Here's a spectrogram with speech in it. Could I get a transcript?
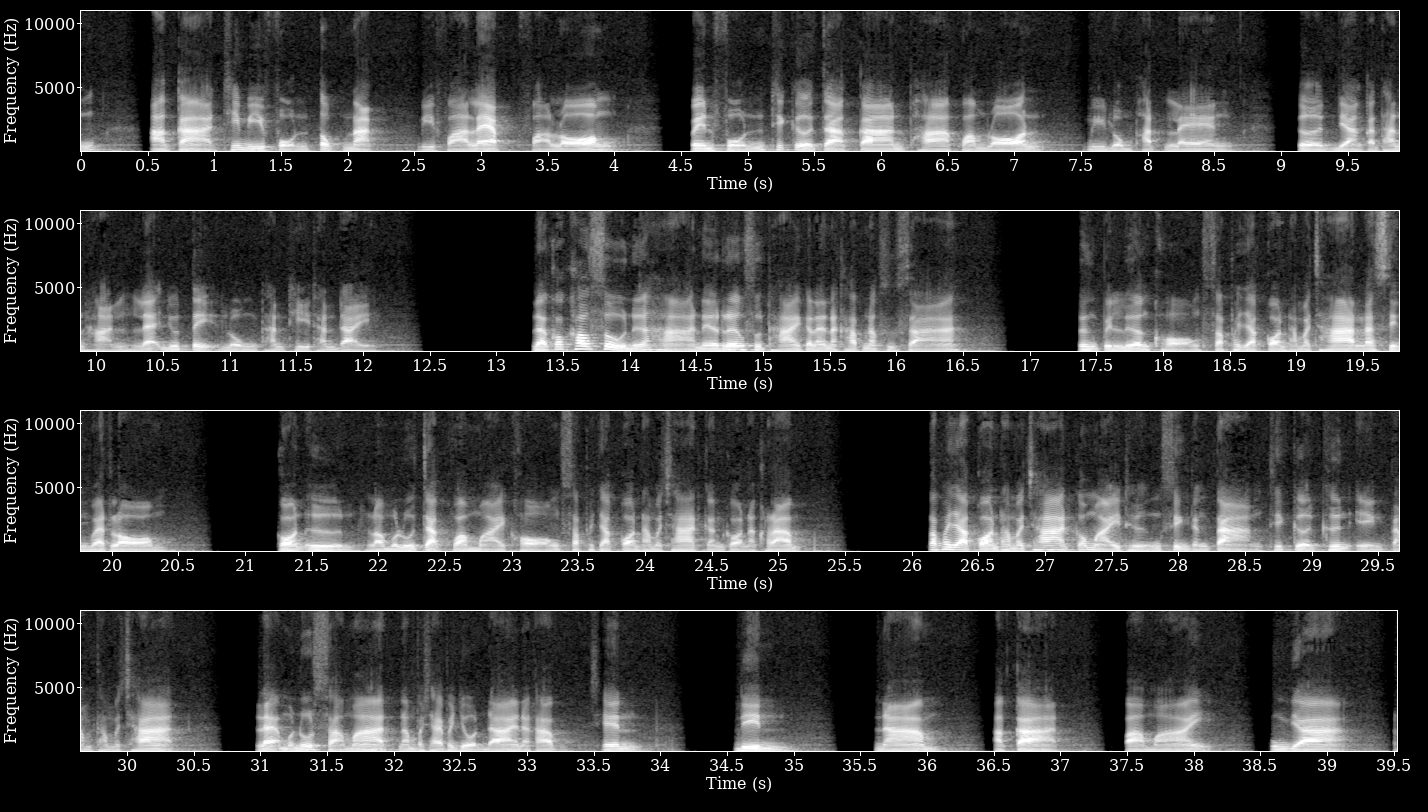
อากาศที่มีฝนตกหนัก มีฟ้าแลบ ฟ้าร้อง เป็นฝนที่เกิดจากการพาความร้อน มีลมพัดแรง เกิดอย่างกระทันหัน และยุติลงทันทีทันใด แล้วก็เข้าสู่เนื้อหาในเรื่องสุดท้ายกันแล้วนะครับ นักศึกษา ซึ่งเป็นเรื่องของทรัพยากรธรรมชาติ และสิ่งแวดล้อม ก่อนอื่นเรามารู้จักความหมายของทรัพยากรธรรมชาติกันก่อนนะครับ ทรัพยากรธรรมชาติก็หมายถึงสิ่งต่างๆ ที่เกิดขึ้นเองตามธรรมชาติ และมนุษย์สามารถนำไปใช้ประโยชน์ได้นะครับ เช่น ดิน น้ำอากาศ ป่าไม้ ทุ่งหญ้า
